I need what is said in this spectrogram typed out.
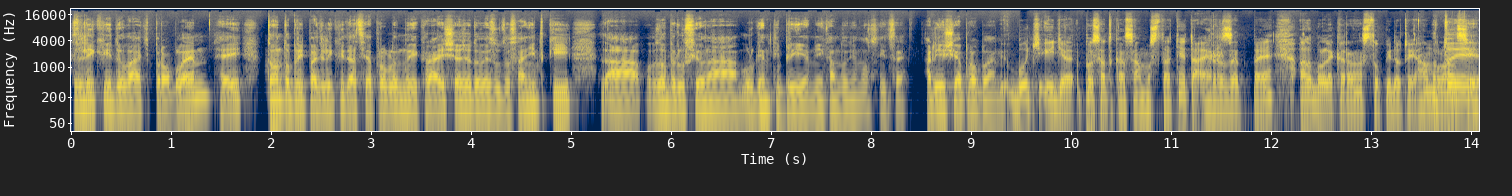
zlikvidovať problém. Hej. V tomto prípade likvidácia problému je krajšia, že dovezú do sanitky a zoberú si ho na urgentný príjem niekam do nemocnice a riešia problém. Buď ide posadka samostatne, tá RZP, alebo lekár nastúpi do tej No to je, ambulancie.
